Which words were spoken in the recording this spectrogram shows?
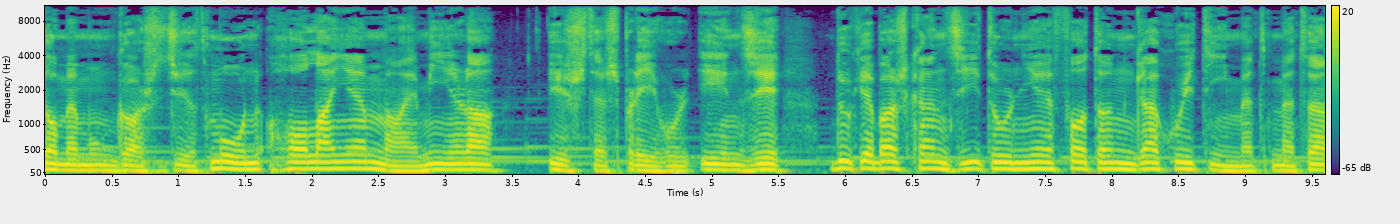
Do me mungosh gjithmonë, halla jem ma e mira, ishte shprehur Inxhi, duke bashkangjitur një foto nga kujtimet me të.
